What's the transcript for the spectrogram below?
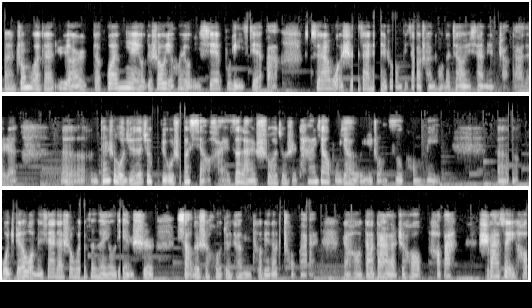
嗯中国的育儿的观念，有的时候也会有一些不理解吧。虽然我是在那种比较传统的教育下面长大的人。呃，但是我觉得，就比如说小孩子来说，就是他要不要有一种自控力？嗯，我觉得我们现在的社会氛围有点是小的时候对他们特别的宠爱，然后到大了之后，好吧。十八岁以后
